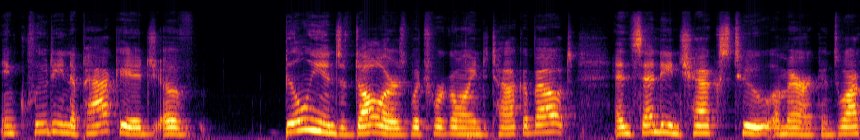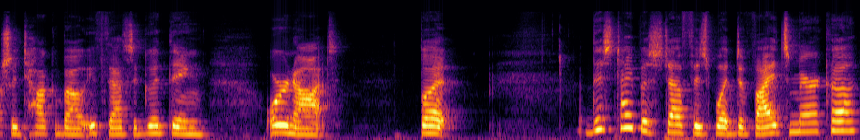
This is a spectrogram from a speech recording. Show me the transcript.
including a package of billions of dollars, which we're going to talk about, and sending checks to Americans. We'll actually talk about if that's a good thing or not. But this type of stuff is what divides America,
